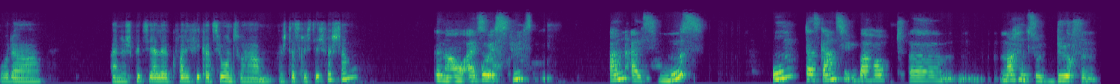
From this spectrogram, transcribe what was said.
oder eine spezielle Qualifikation zu haben. Habe ich das richtig verstanden? Genau, also es fühlt sich an als Muss, um das Ganze überhaupt äh, machen zu dürfen,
